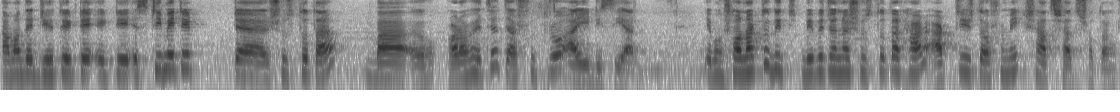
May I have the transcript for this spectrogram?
আমাদের যেহেতু একটি একটি এস্টিমেটেড সুস্থতা বা করা হয়েছে, যার সূত্র আইডিসিআর এবং শনাক্ত বিচ- বিবেচনার সুস্থতার হার আটত্রিশ দশমিক সাত সাত শতাংশ।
